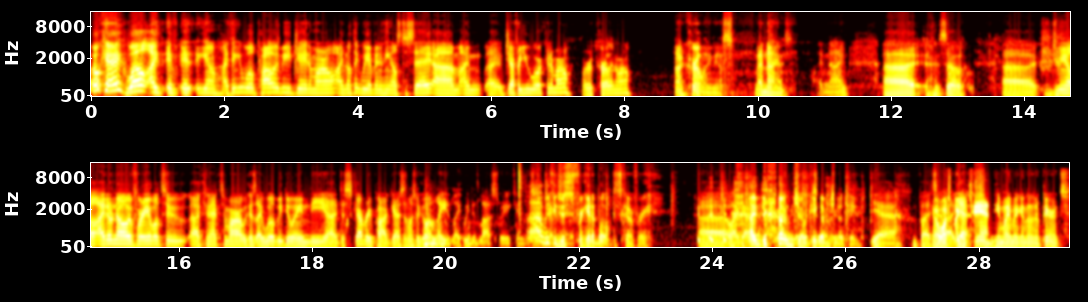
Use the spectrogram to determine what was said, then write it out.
Okay, well, I if it, you know, I think it will probably be Jay tomorrow. I don't think we have anything else to say. Um, I'm uh, Jeff. Are you working tomorrow or curling tomorrow uh, curling, yes, at nine. at nine? Uh, so, uh, Jamil, I don't know if we're able to uh, connect tomorrow because I will be doing the uh, Discovery podcast unless we go on late like we did last week. And just Ah, we could just with- forget about Discovery. Uh, oh, I got I'm, it. I'm We did joking. I'm joking. Yeah, but I watch uh, Michael yeah. Chan. He might make another appearance.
